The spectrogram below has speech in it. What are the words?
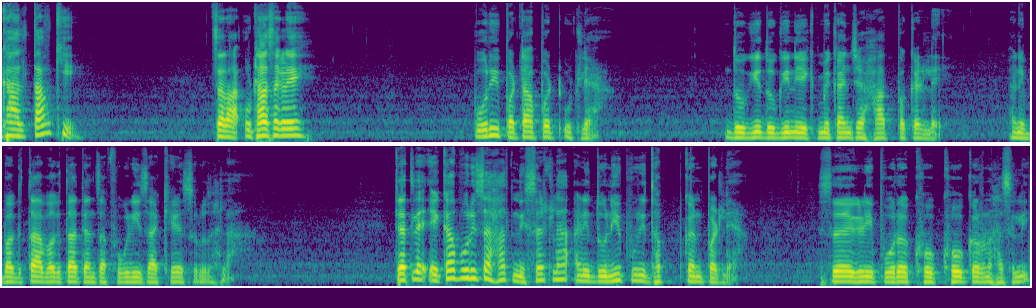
घालताव की. चला उठा सगळे. पुरी पटापट उठल्या. दोघी दोघींनी एकमेकांचे हात पकडले आणि बघता बघता त्यांचा फुगडीचा खेळ सुरू झाला. त्यातल्या एका पोरीचा हात निसटला आणि दोन्ही पुरी धपकन पडल्या. सगळी पोरं खो खो करून हसली.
